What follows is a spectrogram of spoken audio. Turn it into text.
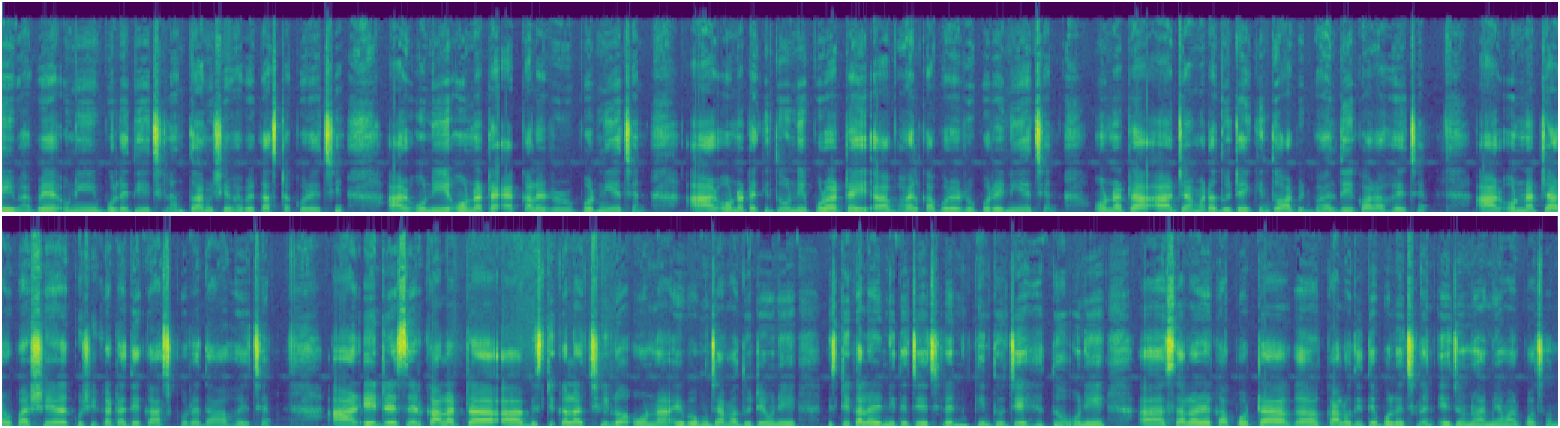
এইভাবে উনি বলে দিয়েছিলেন। তো আমি সেভাবে কাজটা করেছি। আর উনি ওনাটা এক কালারের উপর নিয়েছেন। আর ওনাটা কিন্তু উনি পুরাটাই ভয়েল কাপড়ের উপরে নিয়েছেন। ওনাটা আর জামাটা দুইটাই কিন্তু অরবিট ভয়েল দিয়ে করা হয়েছে। আর ওনার চারপাশে কুশি কাটা দিয়ে কাজ করে দেওয়া হয়েছে। আর এই ড্রেসের কালারটা মিষ্টি কালার ছিল। ওনা এবং জামা দুটোই উনি মিষ্টি কালারে নিতে চেয়েছিলেন। কিন্তু যেহেতু উনি সালোয়ারের কাপড়টা কালো দিতে বলেছিলেন এই জন্য আমি আমার পছন্দ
